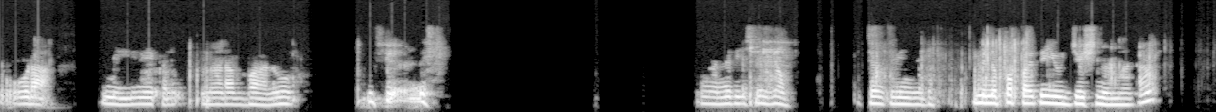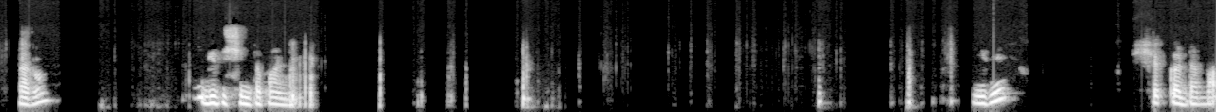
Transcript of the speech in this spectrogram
సోడా మిల్లి మేకలు నా డబ్బాలు చూసేయండి ఇవన్నీ తీసేద్దాం. కిచెన్ క్లీన్ చేద్దాం. మినపప్పు అయితే యూజ్ చేసిన అనమాట సగం. ఇది చింతపండు. ఇది చక్కెర డబ్బా.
